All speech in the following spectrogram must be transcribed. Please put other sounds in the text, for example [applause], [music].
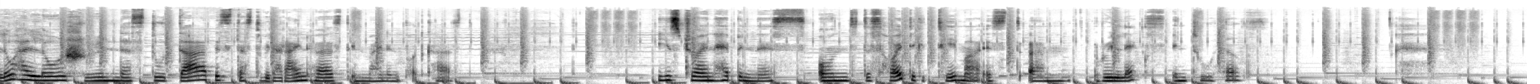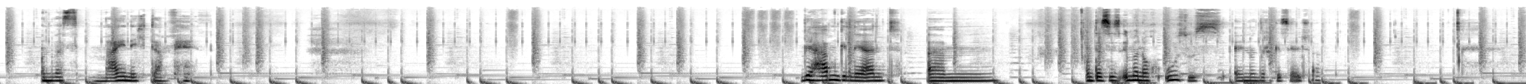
Hallo, hallo, schön, dass du da bist, dass du wieder reinhörst in meinen Podcast. Ease, Joy and Happiness. Und das heutige Thema ist ähm, Relax into Health. Und was meine ich damit? Wir haben gelernt, ähm, und das ist immer noch Usus in unserer Gesellschaft,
